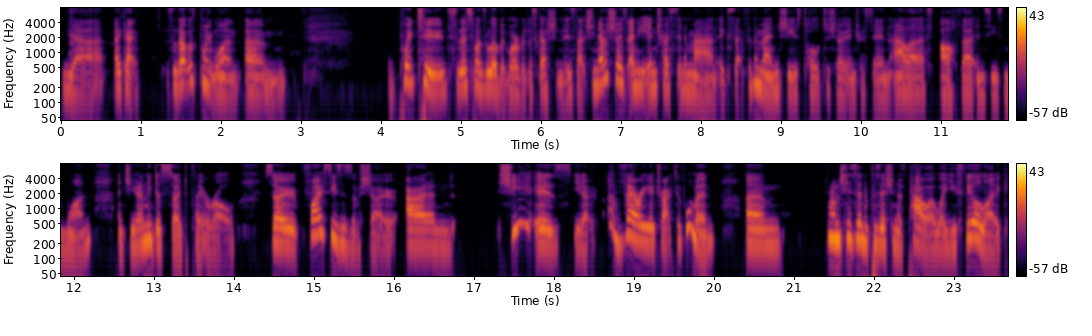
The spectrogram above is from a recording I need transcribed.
Yeah. Okay. So that was point one. Um, point two, so this one's a little bit more of a discussion, is that she never shows any interest in a man except for the men she is told to show interest in, Alice, Arthur in season one, and she only does so to play a role. So five seasons of a show, and she is, you know, a very attractive woman. Um, and she's in a position of power where you feel like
